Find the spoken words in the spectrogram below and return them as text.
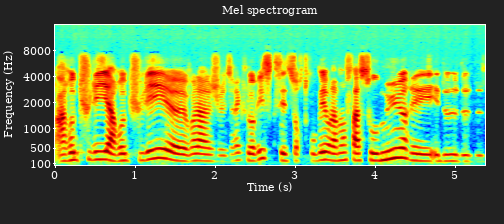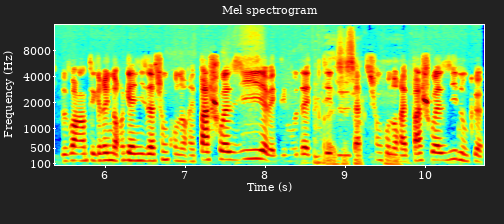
à reculer, à reculer, euh, voilà, je dirais que le risque, c'est de se retrouver vraiment face au mur et, de, de, de, devoir intégrer une organisation qu'on n'aurait pas choisie, avec des modalités d'action qu'on mmh. n'aurait pas choisies. Donc, euh,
